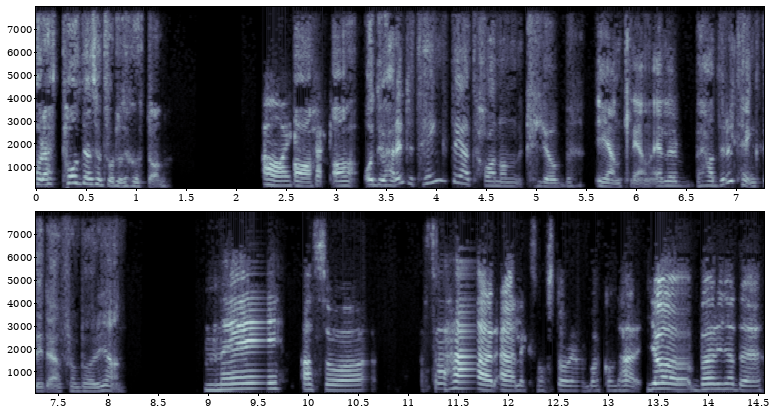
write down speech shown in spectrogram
Har du haft podden sedan 2017? Ja, exakt. Ja, ja. Och du hade inte tänkt dig att ha någon klubb egentligen? Eller hade du tänkt dig det från början? Nej, alltså så här är liksom storyn bakom det här. Jag började,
